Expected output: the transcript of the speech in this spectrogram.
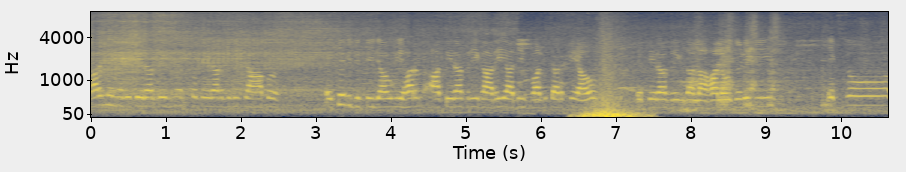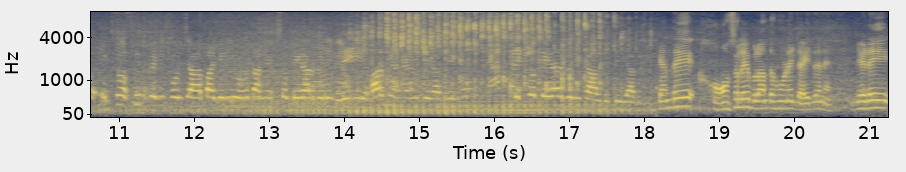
ਹਰ ਮਹੀਨੇ ਦੀ 13 ਤਰੀਕ ਨੂੰ 113 ਰੁਪਏ ਦੀ ਚਾਪ ਇੱਥੇ ਵੀ ਦਿੱਤੀ ਜਾਊਗੀ। ਹਰ ਆ 13 ਤਰੀਕ ਆ ਰਹੀ ਅੱਜ ਵੱਧ ਚੜ ਕੇ ਆਓ ਤੇ 13 ਤਰੀਕ ਦਾ ਲਾਹਾ ਲਓ ਜਿਹੜੀ ਕਿ 100 180 ਰੁਪਏ ਦੀ ਫੁੱਲ ਚਾਪ ਆ ਜਿਹੜੀ ਉਹ ਤੁਹਾਨੂੰ 113 ਰੁਪਏ ਦੀ ਮਿਲੂਗੀ। ਹਰ ਮਹੀਨੇ ਦੀ 13 ਤਰੀਕ ਨੂੰ 113 ਰੁਪਏ ਦੀ ਚਾਪ ਦਿੱਤੀ ਜਾਵੇਗੀ। ਕਹਿੰਦੇ ਹੌਸਲੇ ਬੁਲੰਦ ਹੋਣੇ ਚਾਹੀਦੇ ਨੇ। ਜਿਹੜੇ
